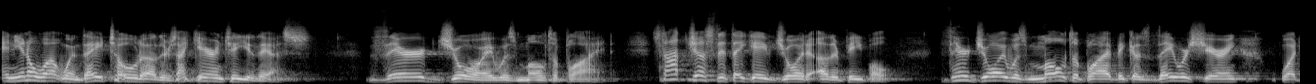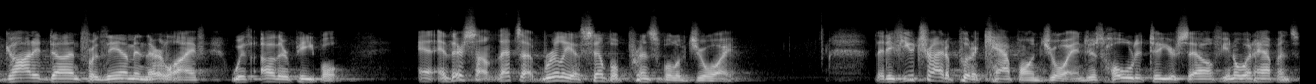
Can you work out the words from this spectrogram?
And you know what? When they told others, I guarantee you this, their joy was multiplied. It's not just that they gave joy to other people, their joy was multiplied because they were sharing what God had done for them in their life with other people. And, and there's some, that's a, really a simple principle of joy. That if you try to put a cap on joy and just hold it to yourself, you know what happens?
